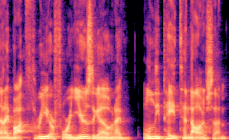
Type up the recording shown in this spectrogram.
that I bought three or four years ago, and I've only paid $10 for them.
